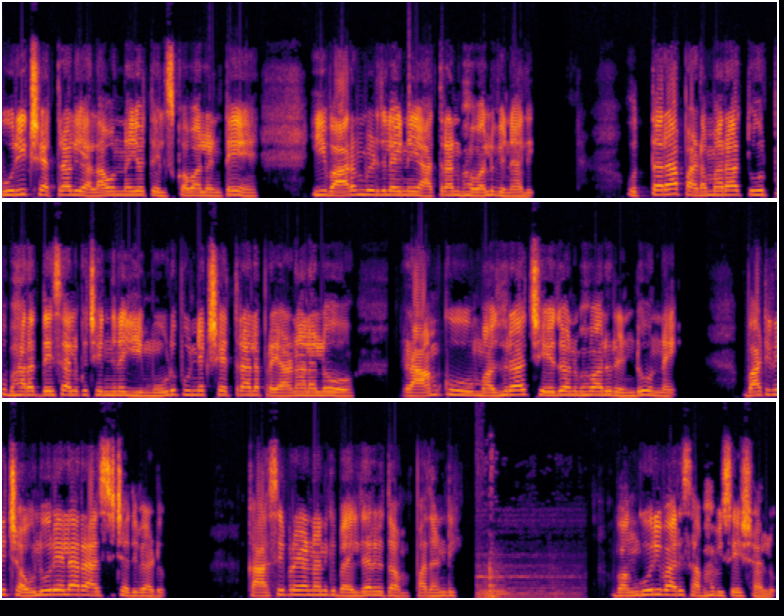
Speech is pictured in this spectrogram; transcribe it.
పూరీ క్షేత్రాలు ఎలా ఉన్నాయో తెలుసుకోవాలంటే ఈ వారం విడుదలైన యాత్రానుభవాలు వినాలి. ఉత్తర పడమర తూర్పు భారతదేశాలకు చెందిన ఈ మూడు పుణ్యక్షేత్రాల ప్రయాణాలలో రామ్కు మధుర చేదు అనుభవాలు రెండూ ఉన్నాయి. వాటిని చౌలూరేలా రాసి చదివాడు. కాశీ ప్రయాణానికి బయలుదేరుదాం పదండి. వంగూరి వారి సభ విశేషాలు.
